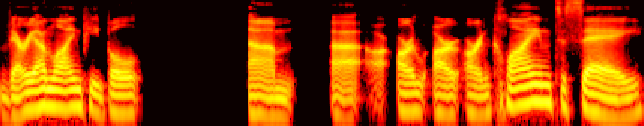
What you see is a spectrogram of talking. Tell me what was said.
very online people um uh are are are inclined to say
